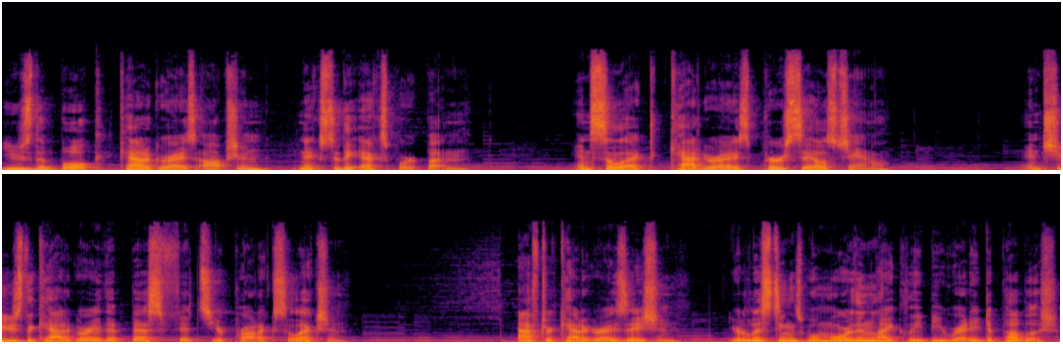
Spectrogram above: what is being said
use the Bulk Categorize option next to the Export button, and select Categorize per Sales Channel and choose the category that best fits your product selection. After categorization, your listings will more than likely be ready to publish.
